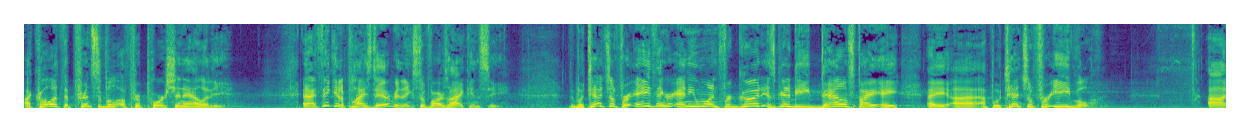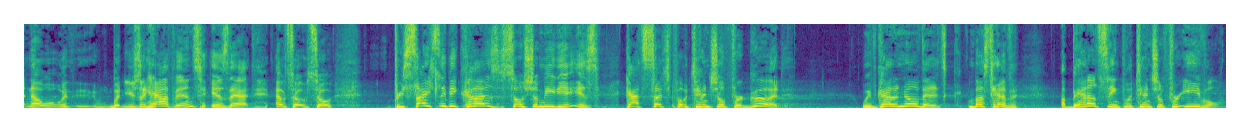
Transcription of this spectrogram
I call it the principle of proportionality. And I think it applies to everything, so far as I can see. The potential for anything or anyone for good is going to be balanced by a, a, uh, a potential for evil. Uh, now, what, usually happens is that, oh, so, so precisely because social media is got such potential for good, we've got to know that it must have a balancing potential for evil,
